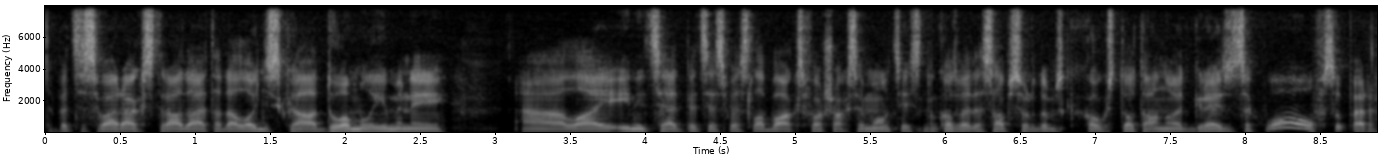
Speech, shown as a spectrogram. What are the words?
tāpēc es vairāk strādāju tādā loģiskā domu līmenī, uh, lai inicijētu pēc iespējas labākas, foršākas emocijas. Nu, kaut vai tas absurdums, ka kaut kas totāli noiet greizi, un saka, wow, super,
